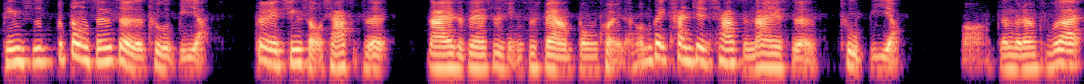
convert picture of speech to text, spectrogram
平时不动声色的 To B 啊，对于亲手掐死这 Nice 这件事情是非常崩溃的。我们可以看见掐死 Nice 的 To B 啊，哦，整个人伏在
